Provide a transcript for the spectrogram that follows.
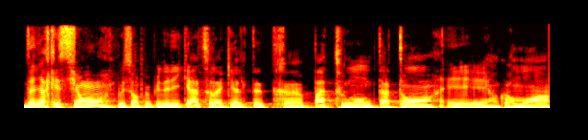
Dernière question, plus un peu plus délicate, sur laquelle peut-être euh, pas tout le monde t'attend, et encore moins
